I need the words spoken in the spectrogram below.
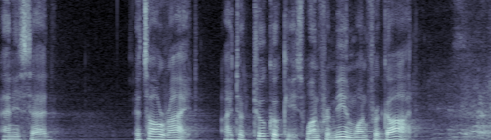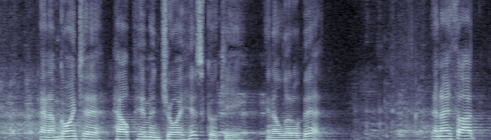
and he said, It's all right. I took two cookies, one for me and one for God. and I'm going to help him enjoy his cookie in a little bit. And I thought,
